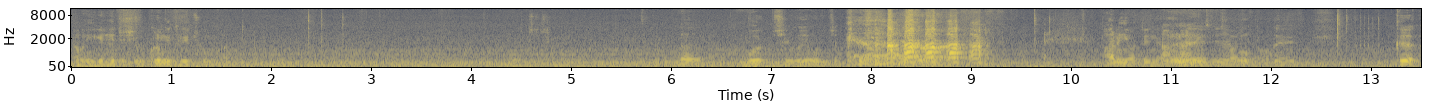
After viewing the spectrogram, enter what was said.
라고 얘기를 해주시고 그런 게 되게 좋은 것 같아요. 너뭐 질문이 뭐였죠? 반응이 어땠냐고. 아, 반응이 어떠냐고. 네. 그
